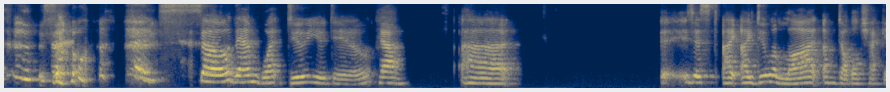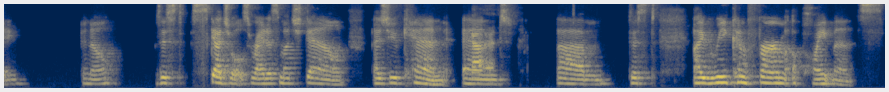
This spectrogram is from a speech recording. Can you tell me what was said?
so so then what do you do? Yeah. Uh just i i do a lot of double checking you know just schedules write as much down as you can and um just i reconfirm appointments.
